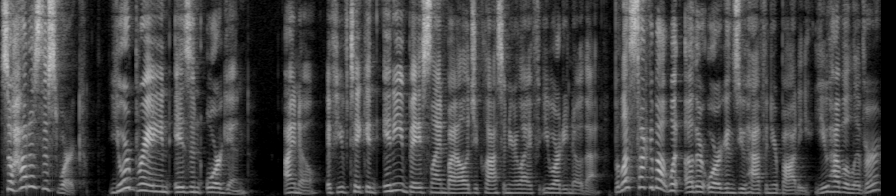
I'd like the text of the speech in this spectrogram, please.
So how does this work? Your brain is an organ. I know. If you've taken any baseline biology class in your life, you already know that. But let's talk about what other organs you have in your body. You have a liver,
